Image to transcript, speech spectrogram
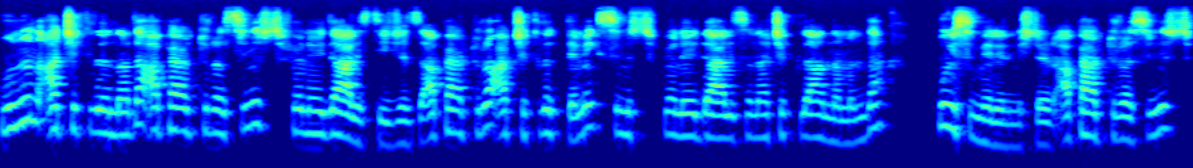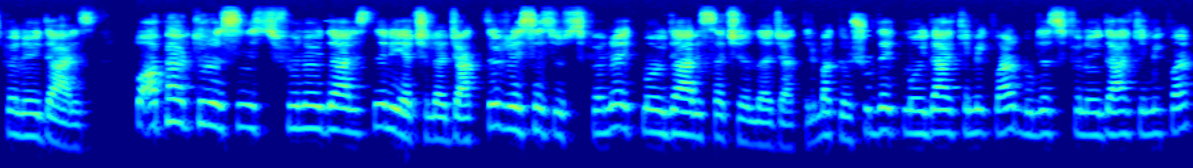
Bunun açıklığına da apertura sinus sphenoidalis diyeceğiz. Apertura açıklık demek. Sinus sphenoidalis'in açıklığı anlamında bu isim verilmiştir. Apertura sinus sphenoidalis. Bu apertura sinus sphenoidalis nereye açılacaktır? Recessus sphenoetmoidalis açılacaktır. Bakın şurada etmoidal kemik var. Burada sphenoidal kemik var.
